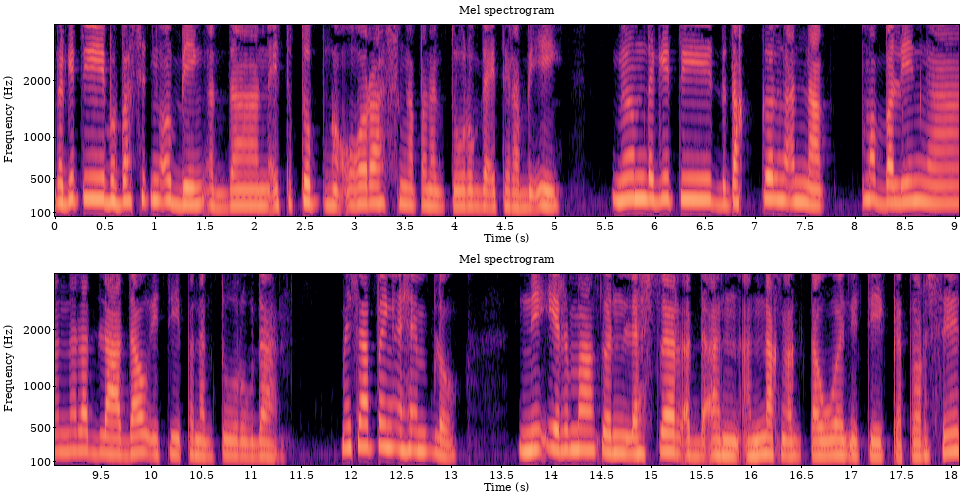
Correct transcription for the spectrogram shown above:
Dagiti babasit nga ubing at da naitutup nga oras nga panagturog da iti rabii. Ngam dagiti dadakkel nga anak, mabalin nga naladladaw iti panagturog da. May sapay nga ehemplo, ni Irma ken Lester at daan anak nga agtawan iti 14,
